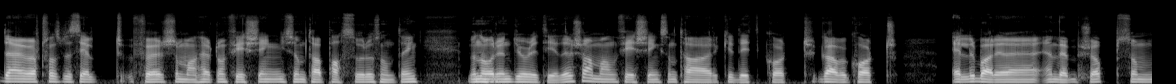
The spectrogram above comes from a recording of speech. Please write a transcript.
det er i hvert fall spesielt før som man har hørt om phishing som tar passord og sånne ting. Men nå rundt juletider så har man phishing som tar kredittkort, gavekort, eller bare en webshop som,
